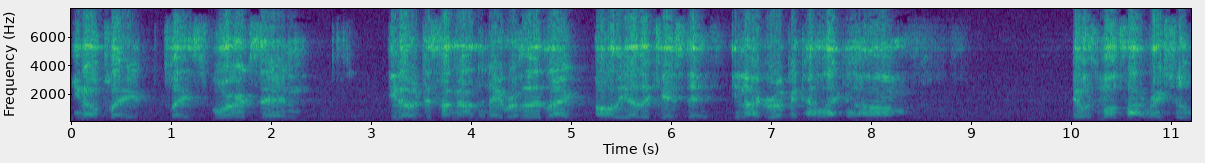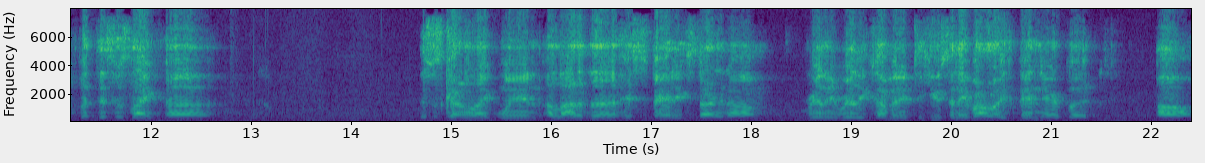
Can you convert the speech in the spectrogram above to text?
you know played played sports and you know just hung out in the neighborhood like all the other kids did. You know, I grew up in kind of like a um, it was multiracial, but this was like uh, this was kind of like when a lot of the Hispanics started um, really really coming into Houston. They've always been there, but um,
